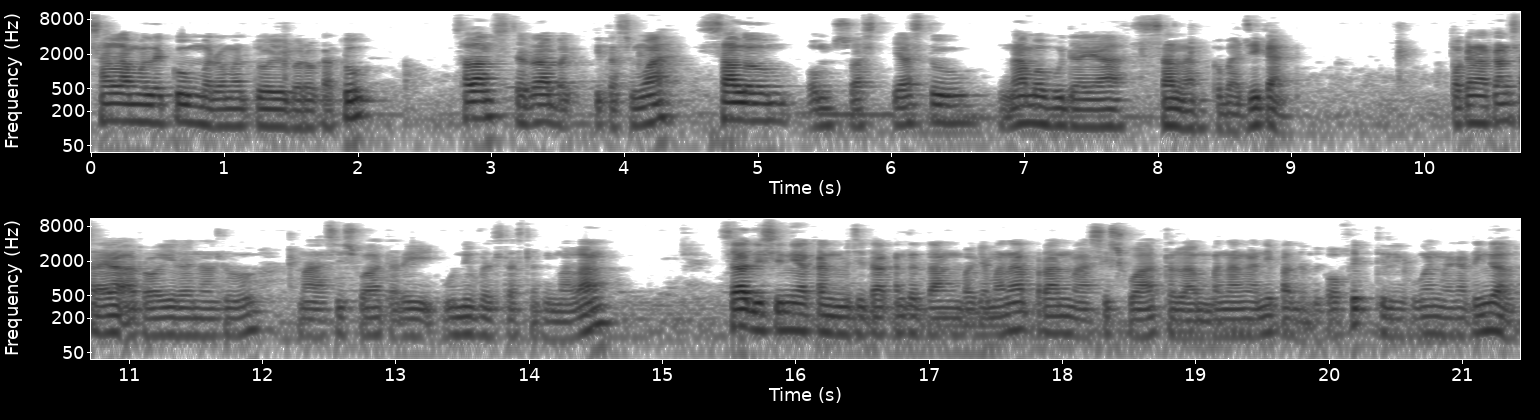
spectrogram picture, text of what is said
Assalamualaikum warahmatullahi wabarakatuh. Salam sejahtera bagi kita semua. Salam Om Swastiastu, Namo Buddhaya, Salam Kebajikan. Perkenalkan saya Aroy Renaldo, mahasiswa dari Universitas Negeri Malang. Saya di sini akan menceritakan tentang bagaimana peran mahasiswa dalam menangani pandemi COVID di lingkungan mereka tinggal.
